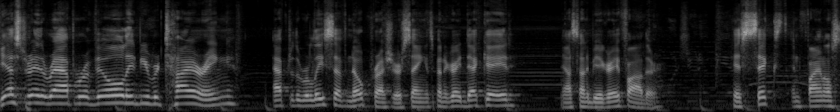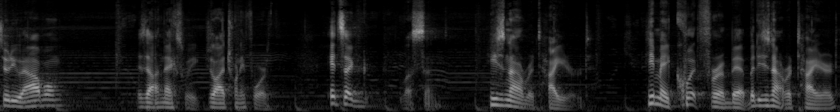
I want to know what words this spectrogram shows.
Yesterday, the rapper revealed he'd be retiring after the release of No Pressure, saying it's been a great decade. Now it's time to be a great father. His sixth and final studio album is out next week, July 24th. It's a, listen, he's not retired. He may quit for a bit, but he's not retired.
